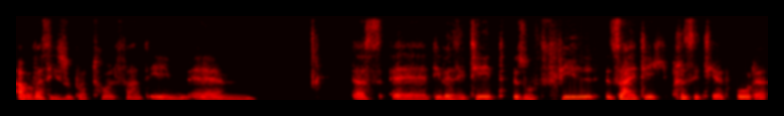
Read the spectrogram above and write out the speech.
Aber was ich super toll fand, eben, ähm, dass äh, Diversität so vielseitig präsentiert wurde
